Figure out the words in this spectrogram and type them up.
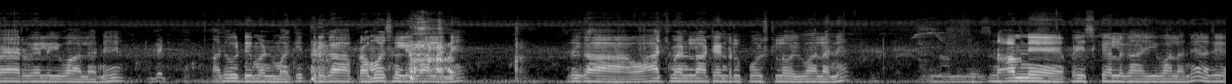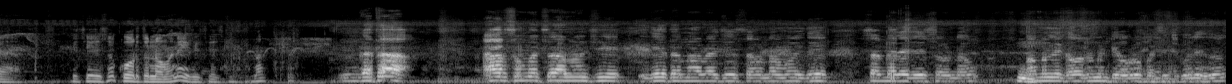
ఆరు వేలు ఇవ్వాలని. అదో డిమాండ్ మాకు. తిరిగా ప్రమోషన్లు ఇవ్వాలని. తిరిగా వాచ్మెన్లో టెండర్ పోస్టులు ఇవ్వాలని. నామినే పై స్కేల్గా ఇవ్వాలని అది ఇది చేసి కోరుతున్నామని ఇది చేసుకుంటున్నాం గత ఆరు సంవత్సరాల నుంచి ఇదే ధర్నాలు చేస్తూ ఉన్నాము ఇదే సమ్మెలు చేస్తూ ఉన్నాము. మమ్మల్ని గవర్నమెంట్ ఎవరూ పట్టించుకోలేదు.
